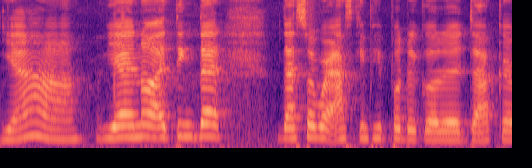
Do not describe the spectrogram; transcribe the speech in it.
Yeah. Yeah, no, I think that that's why we're asking people to go to DACA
